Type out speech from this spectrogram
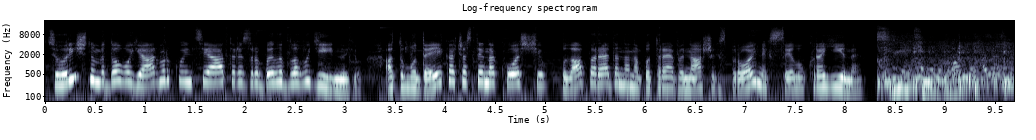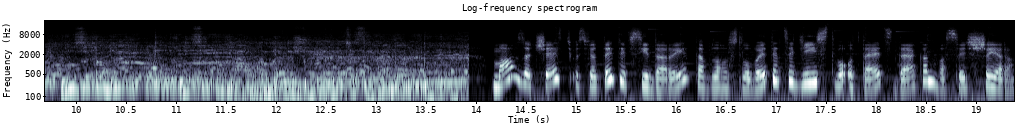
Цьогорічну медову ярмарку ініціатори зробили благодійною, а тому деяка частина коштів була передана на потреби наших збройних сил України. Мав за честь освятити всі дари та благословити це дійство отець декан Василь Шира.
